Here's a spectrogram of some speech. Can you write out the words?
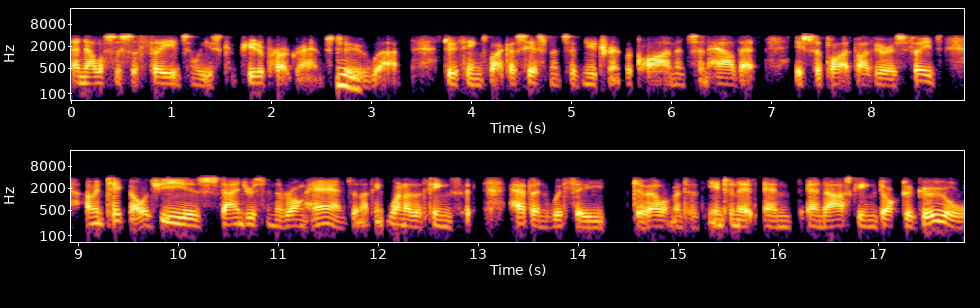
analysis of feeds and we use computer programs to mm. uh, do things like assessments of nutrient requirements and how that is supplied by various feeds. I mean, technology is dangerous in the wrong hands, and I think one of the things that happened with the development of the internet and and asking Dr. Google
